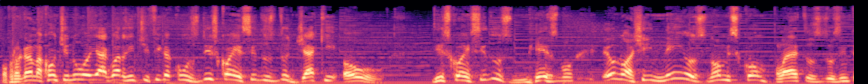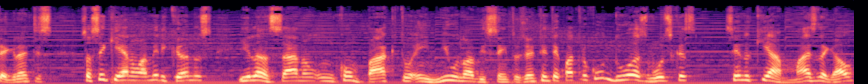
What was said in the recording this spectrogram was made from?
O programa continua e agora a gente fica com os desconhecidos do Jack O. Desconhecidos mesmo, eu não achei nem os nomes completos dos integrantes, só sei que eram americanos e lançaram um compacto em 1984 com duas músicas, sendo que a mais legal,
